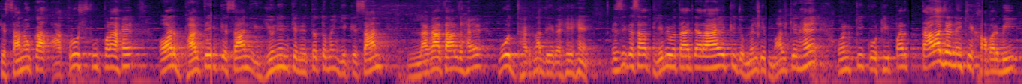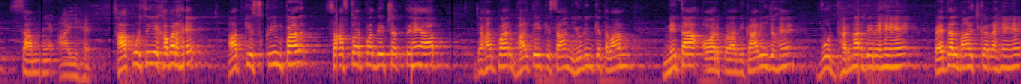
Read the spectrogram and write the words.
किसानों का आक्रोश फूट पड़ा है और भारतीय किसान यूनियन के नेतृत्व में ये किसान लगातार जो है वो धरना दे रहे हैं। इसी के साथ ये भी बताया जा रहा है कि जो मिल की मालकिन है, उनकी कोठी पर ताला जड़ने की खबर भी सामने आई है। हापुड़ से ये खबर है। आपकी स्क्रीन पर साफ़ तौर पर देख सकते हैं आप, जहाँ पर भारतीय किसान यूनियन के तमाम नेता और पदाधिकारी जो हैं, वो धरना दे रहे हैं, पैदल मार्च कर रहे हैं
